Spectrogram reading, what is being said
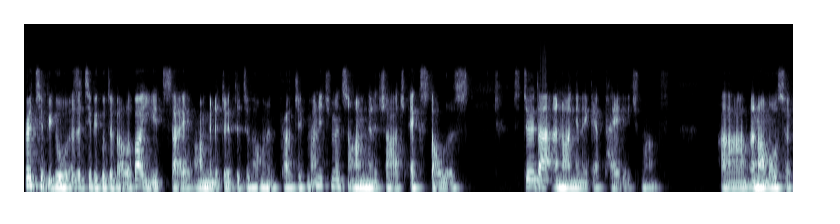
for a typical as a typical developer, you'd say, I'm going to do the development and project management, so I'm going to charge X dollars to do that, and I'm going to get paid each month. Um, and I'm also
